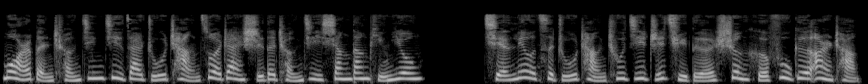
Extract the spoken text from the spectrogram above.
墨尔本城经济在主场作战时的成绩相当平庸，前六次主场出击只取得胜和负各二场。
